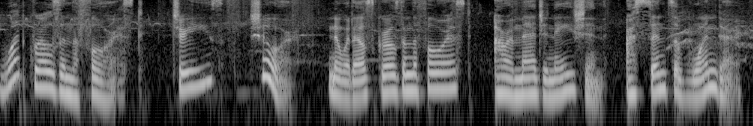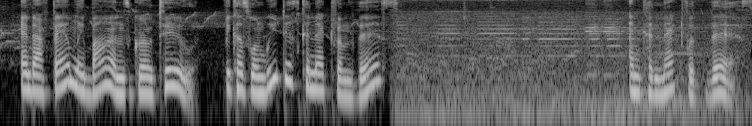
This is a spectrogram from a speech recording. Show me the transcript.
What grows in the forest? Trees? Sure. Know what else grows in the forest? Our imagination, our sense of wonder, and our family bonds grow too. Because when we disconnect from this and connect with this,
